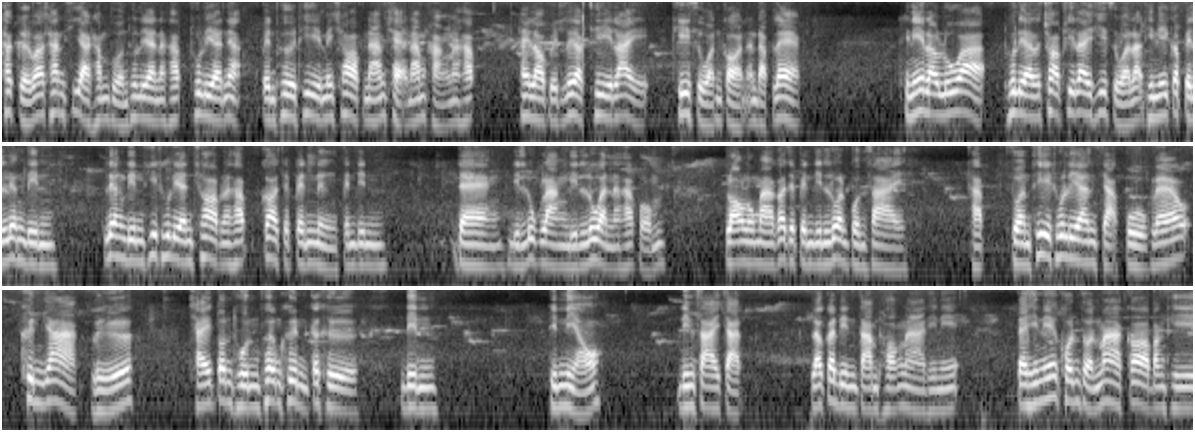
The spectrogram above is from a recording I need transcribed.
ถ้าเกิดว่าท่านที่อยากทำสวนทุเรียนนะครับ ทุเรียนเนี่ยเป็นพืชที่ไม่ชอบน้ำแฉะน้ำขังนะครับ ให้เราไปเลือกที่ไร่ที่สวนก่อนอันดับแรก ทีนี้เรารู้ว่าทุเรียนชอบที่ไร่ที่สวนแล้วทีนี้ก็เป็นเรื่องดิน เรื่องดินที่ทุเรียนชอบนะครับ ก็จะเป็นหนึ่งเป็นดิน แดง ดินลูกรังดินล้วนนะครับ ผมรองลงมาก็จะเป็นดินล้วนปนทรายครับ ส่วนที่ทุเรียนจะปลูกแล้วขึ้นยากหรือใช้ต้นทุนเพิ่มขึ้นก็คือ ดินดินเหนียว ดินทรายจัด แล้วก็ดินตามท้องนาทีนี้ แต่ทีนี้คนส่วนมากก็บางที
